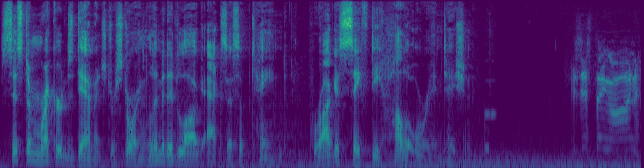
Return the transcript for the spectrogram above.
System records damaged. Restoring limited log access obtained. Peragus safety holo orientation. Is this thing on?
